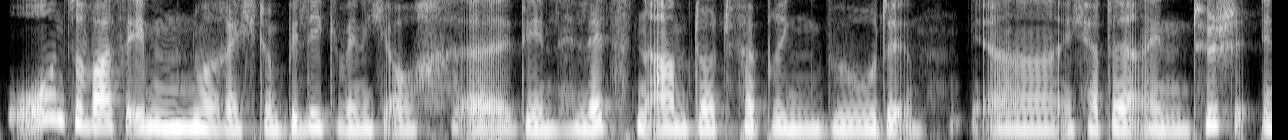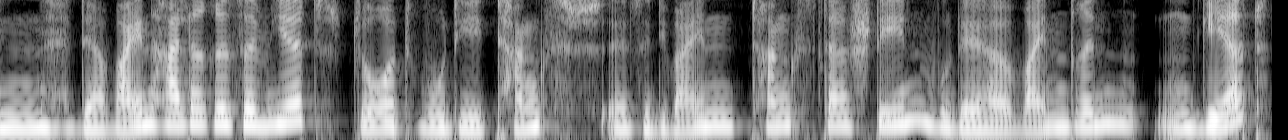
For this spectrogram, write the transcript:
Und so war es eben nur recht und billig, wenn ich auch äh, den letzten Abend dort verbringen würde. Äh, ich hatte einen Tisch in der Weinhalle reserviert, dort wo die Tanks, also die Weintanks da stehen, wo der Wein drin gärt,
